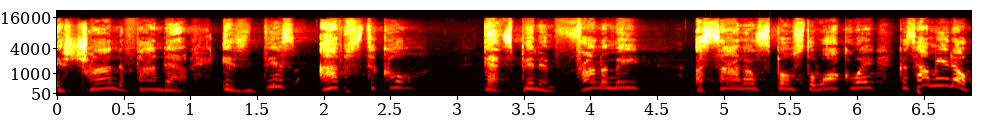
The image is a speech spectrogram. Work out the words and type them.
is trying to find out is this obstacle that's been in front of me a sign I'm supposed to walk away? Because how many know?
